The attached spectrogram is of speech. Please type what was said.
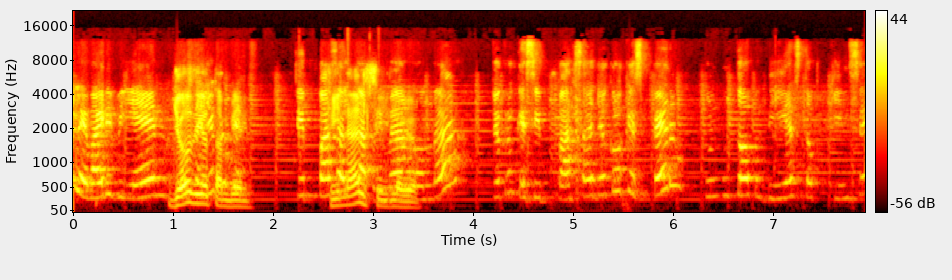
que le va a ir bien. Yo O sea, odio creo también. Sí pasa Final la sí primera ronda. Yo creo que sí pasa. Yo creo que espero un top 10, top 15.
